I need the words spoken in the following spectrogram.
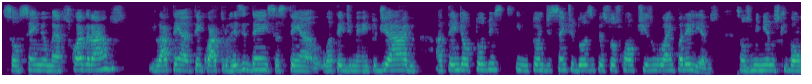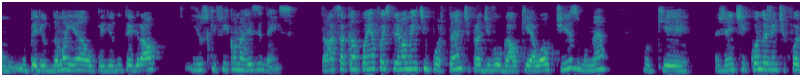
são 100 mil metros quadrados, e lá tem, tem quatro residências, tem a, o atendimento diário, atende ao todo em, torno de 112 pessoas com autismo lá em Parelheiros. São os meninos que vão no período da manhã, o período integral, e os que ficam na residência. Então, essa campanha foi extremamente importante para divulgar o que é o autismo, né? Porque a gente, quando a gente foi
